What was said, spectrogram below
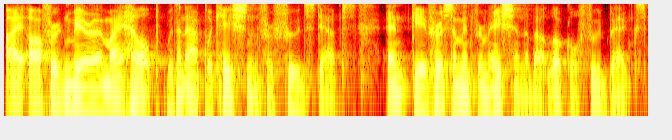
I offered Mira my help with an application for food stamps and gave her some information about local food banks,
